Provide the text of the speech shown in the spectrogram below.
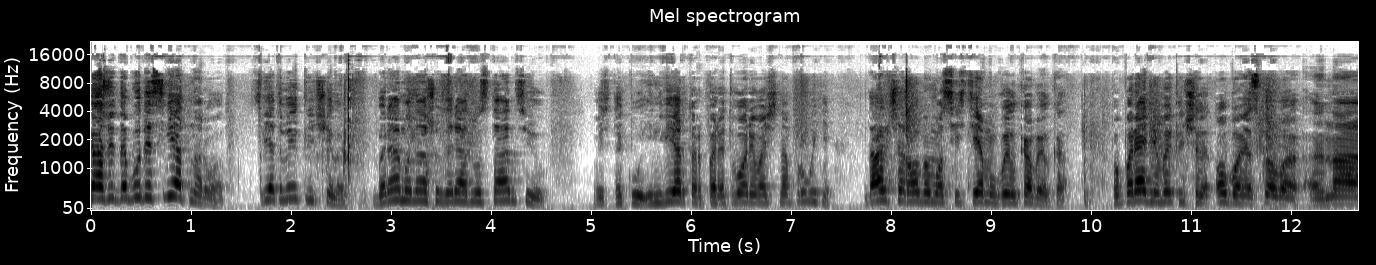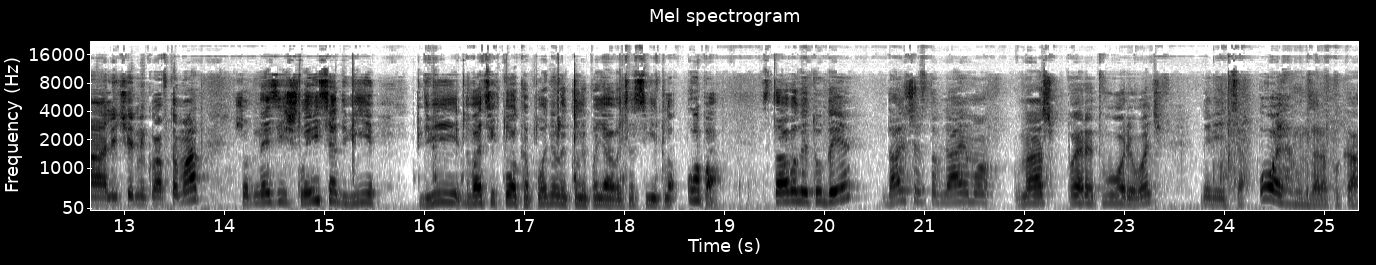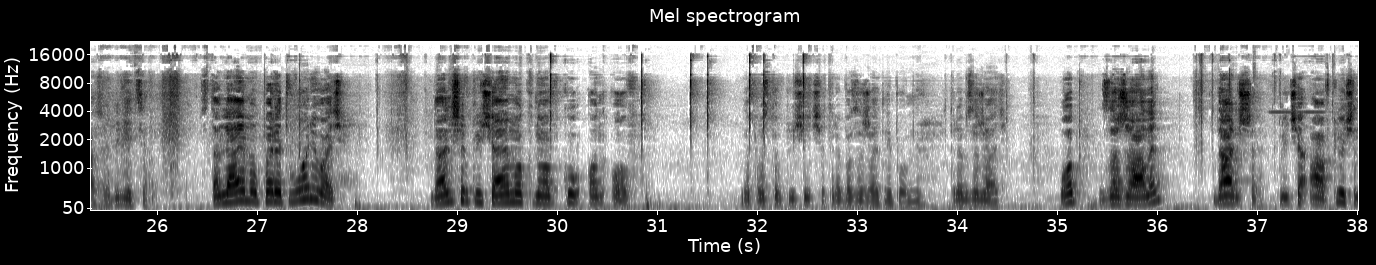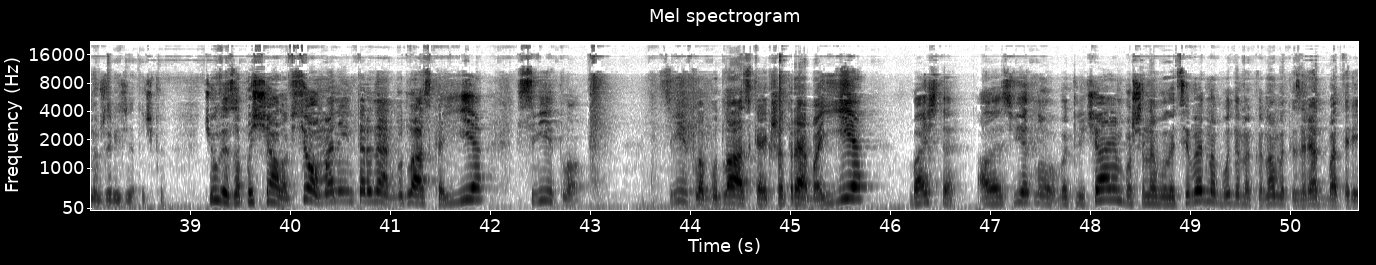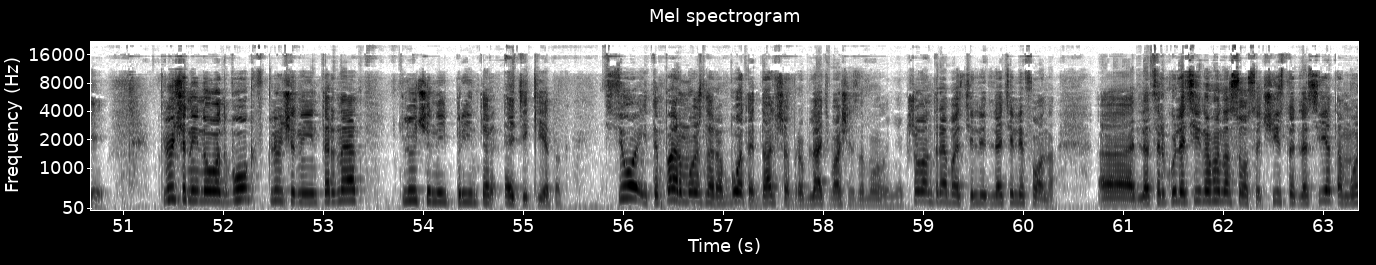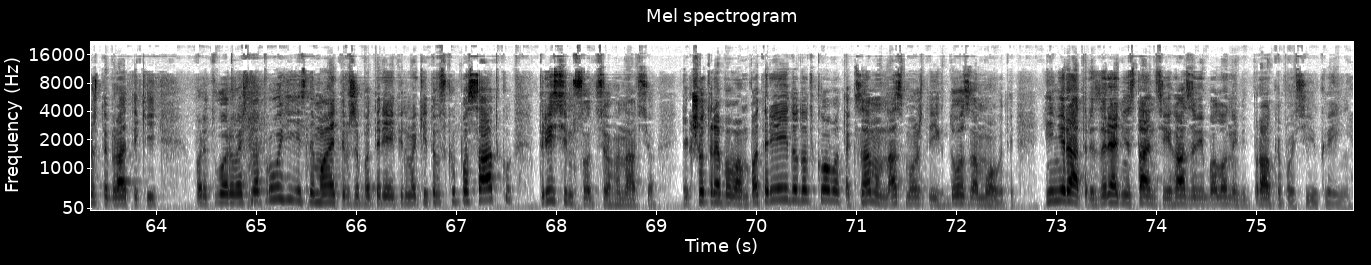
покажуть, де буде світ, народ. Світ виключили. Беремо нашу зарядну станцію, ось таку інвертор, перетворювач напруги. Далі робимо систему вилка-вилка. Попередньо виключили обов'язково е, на лічильнику автомат, щоб не зійшлися дві, дві 20 тока, поняли, коли появиться світло. Опа! Ставили туди, далі вставляємо в наш перетворювач. Дивіться. Ой, я вам зараз показую. Дивіться. Вставляємо перетворювач. Далі включаємо кнопку on-off. Не просто включити, чи треба зажати, не пам'ятаю. Треба зажати. Оп, зажали. Далі. Включа... А, включена вже розеточка. Чули, запищало. Все, у мене інтернет, будь ласка, є. Світло. Світло, будь ласка, якщо треба, є. Бачите? Але світло виключаємо, бо ще на вулиці видно, будемо економити заряд батареї. Включений ноутбук, включений інтернет, включений принтер етикеток. Все, і тепер можна працювати, далі обробляти ваші замовлення. Якщо вам треба для телефона, е, для циркуляційного насоса, чисто для світа, можете брати такий перетворювач напруги. Якщо маєте вже батареї під макітовську посадку, 3700 цього на все. Якщо треба вам батареї додатково, так само в нас можете їх дозамовити. Генератори, зарядні станції, газові балони, відправка по всій Україні.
